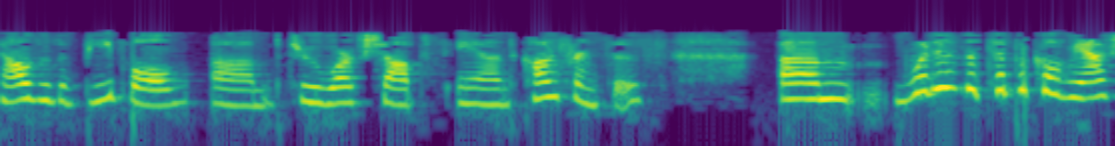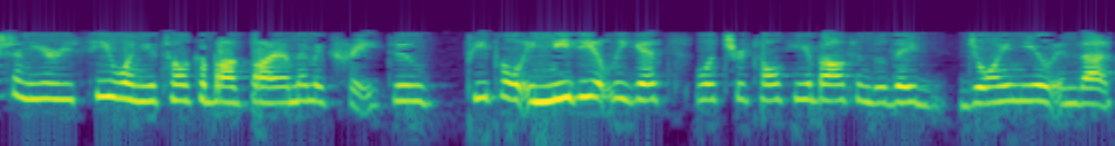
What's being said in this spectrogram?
thousands of people um, through workshops and conferences. Um, what is the typical reaction you receive when you talk about biomimicry? Do people immediately get what you're talking about, and do they join you in that,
